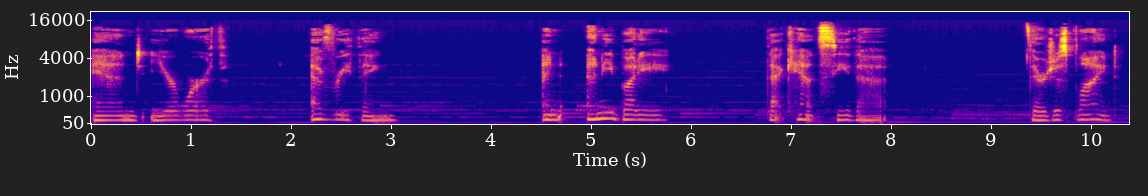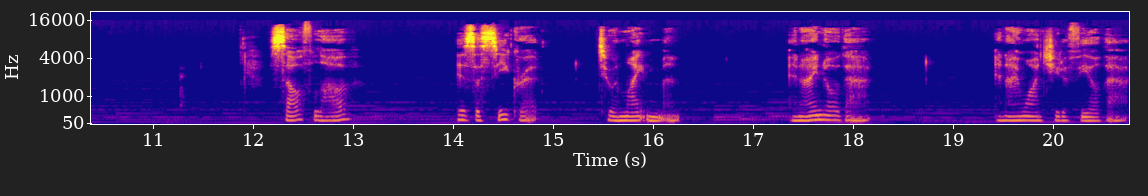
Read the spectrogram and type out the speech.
And you're worth everything and anybody that can't see that, they're just blind. Self love is a secret to enlightenment. And I know that. And I want you to feel that.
